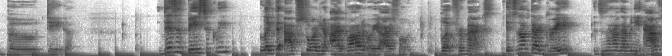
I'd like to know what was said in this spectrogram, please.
Bodega. This is basically like the App Store on your iPod or your iPhone, but for Macs. It's not that great. It doesn't have that many apps,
